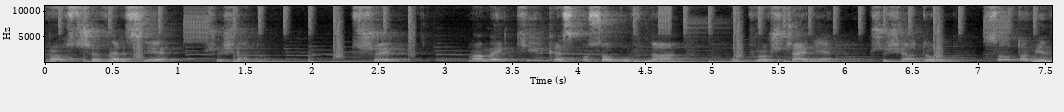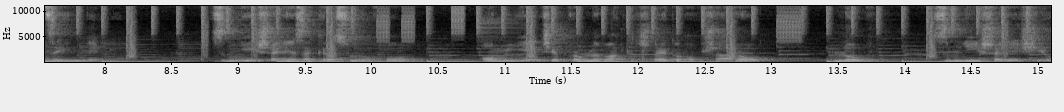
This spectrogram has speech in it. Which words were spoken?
prostsze wersje przysiadu. 3. Mamy kilka sposobów na uproszczenie przysiadu. Są to m.in. zmniejszenie zakresu ruchu, ominięcie problematycznego obszaru lub zmniejszenie sił,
